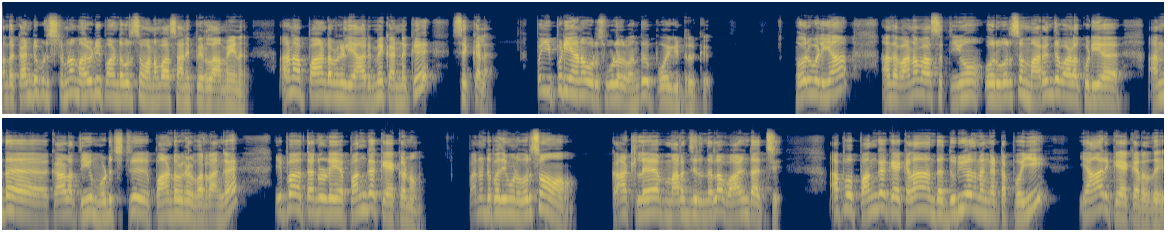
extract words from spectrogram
அந்த கண்டுபிடிச்சிட்டோம்னா மறுபடியும் பாண்ட வருஷம் வனவாசம் அனுப்பிடலாமேன்னு. ஆனால் பாண்டவர்கள் யாருமே கண்ணுக்கு சிக்கலை. இப்போ இப்படியான ஒரு சூழல் வந்து போய்கிட்டு இருக்கு ஒரு வழியாக அந்த வனவாசத்தையும் ஒரு வருஷம் மறைந்து வாழக்கூடிய அந்த காலத்தையும் முடிச்சுட்டு பாண்டவர்கள் வர்றாங்க. இப்போ தங்களுடைய பங்கை கேட்கணும். பன்னெண்டு பதிமூணு வருஷம் காட்டில் மறைஞ்சிருந்தெல்லாம் வாழ்ந்தாச்சு. அப்போது பங்கை கேட்கலாம். அந்த துரியோதனங்கிட்ட போய் யார் கேட்கறது?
